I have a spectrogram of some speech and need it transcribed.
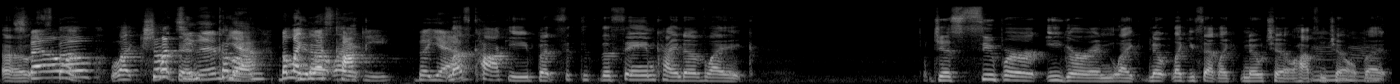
a spell, spell, like sure come yeah. on, but like you less know, cocky, like, but yeah, less cocky, but the same kind of like just super eager and like no like you said like no chill have some mm-hmm. chill but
